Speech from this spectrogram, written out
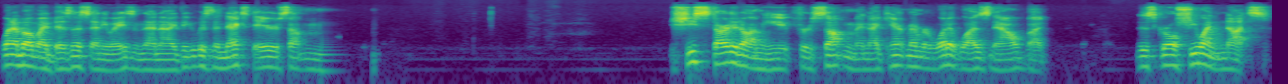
went about my business anyways. And then I think it was the next day or something. She started on me for something, and I can't remember what it was now, but this girl, she went nuts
